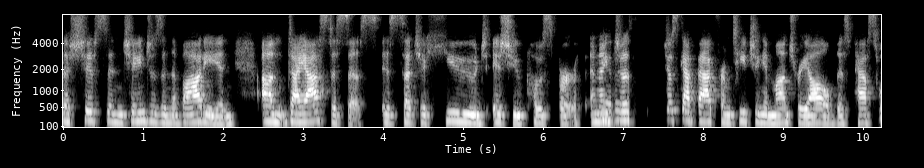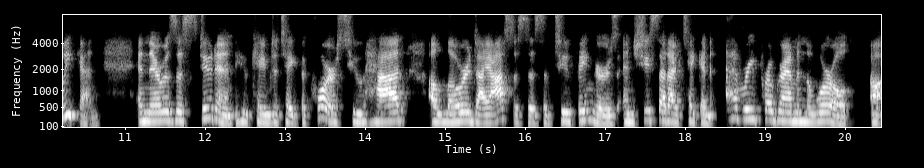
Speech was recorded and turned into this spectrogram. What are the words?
the shifts and changes in the body and um, diastasis is such a huge issue post birth and i just just got back from teaching in montreal this past weekend and there was a student who came to take the course who had a lower diastasis of two fingers. And she said, I've taken every program in the world, uh,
